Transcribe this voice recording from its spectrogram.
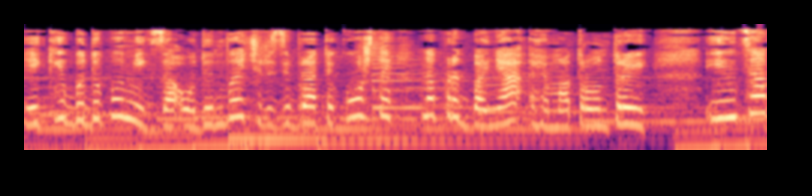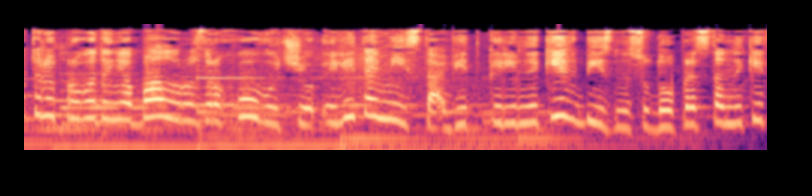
який би допоміг за один вечір зібрати кошти на придбання Гематрон 3 Ініціатори проведення балу розраховують, що еліта міста від керівників бізнесу до представників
